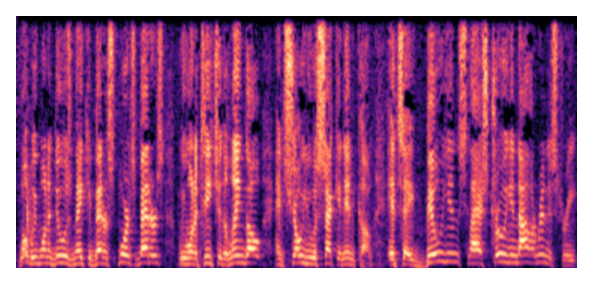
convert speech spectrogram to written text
What we want to do is make you better sports betters. We want to teach you the lingo and show you a second income. It's a billion slash trillion dollar industry,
